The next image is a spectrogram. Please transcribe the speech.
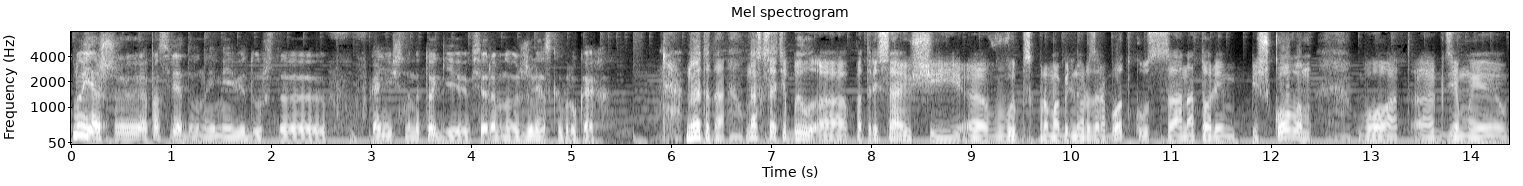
Ну, я же э, опосредованно имею в виду, что в, в конечном итоге все равно железка в руках. Ну это да. У нас, кстати, был э, потрясающий э, выпуск про мобильную разработку с Анатолием Пешковым, вот, э, где мы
